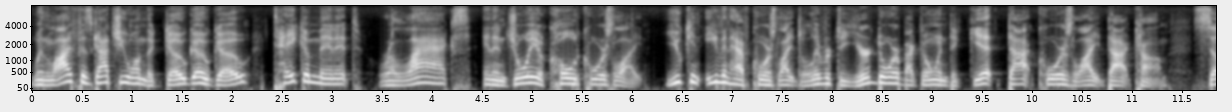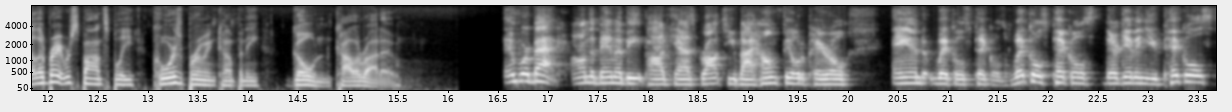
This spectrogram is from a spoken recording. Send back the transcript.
When life has got you on the go, go, go, take a minute, relax, and enjoy a cold Coors Light. You can even have Coors Light delivered to your door by going to get.coorslight.com. Celebrate responsibly. Coors Brewing Company, Golden, Colorado. And we're back on the Bama Beat podcast brought to you by Home Field Apparel and Wickles Pickles. Wickles Pickles, they're giving you pickles,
